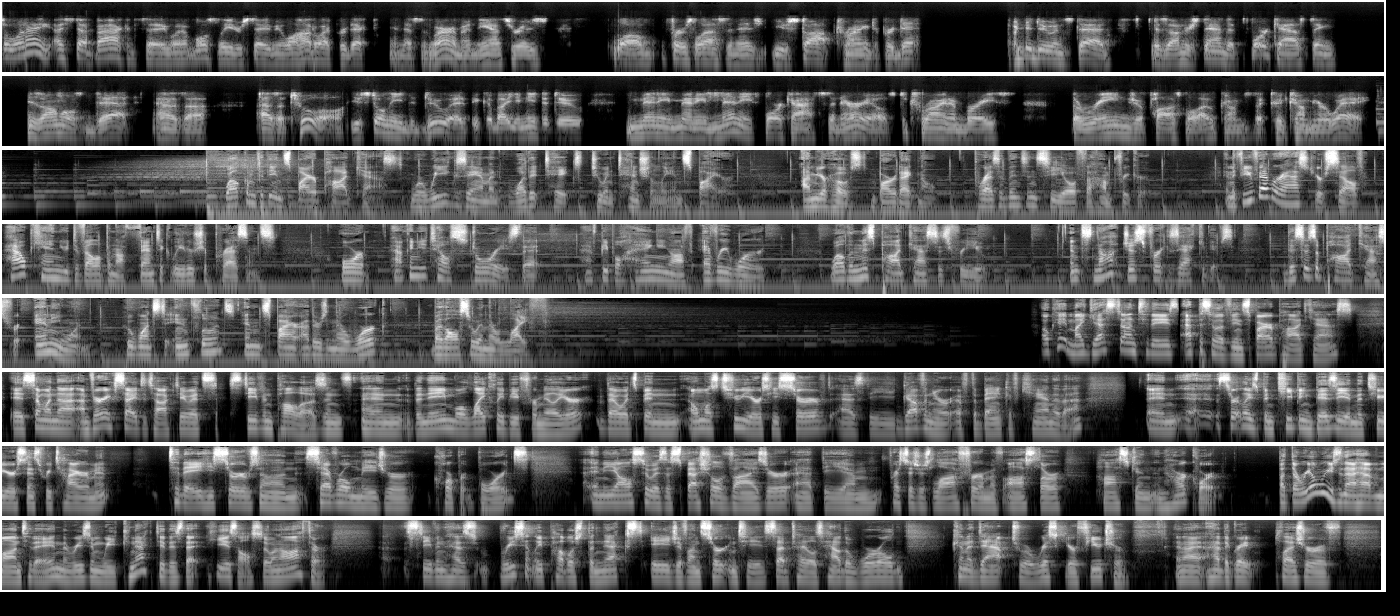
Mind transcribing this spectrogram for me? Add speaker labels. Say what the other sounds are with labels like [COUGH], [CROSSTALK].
Speaker 1: So when I, I step back and say, when most leaders say to me, well, how do I predict in this environment? The answer is, well, first lesson is you stop trying to predict. What you do instead is understand that forecasting is almost dead as a as a tool. You still need to do it because but you need to do many, many, many forecast scenarios to try and embrace the range of possible outcomes that could come your way.
Speaker 2: Welcome to the Inspire Podcast, where we examine what it takes to intentionally inspire. I'm your host, Bart Egnal, President and CEO of the Humphrey Group. And if you've ever asked yourself, how can you develop an authentic leadership presence? Or how can you tell stories that have people hanging off every word? Well, then this podcast is for you. And it's not just for executives, this is a podcast for anyone who wants to influence and inspire others in their work but also in their life. Okay, my guest on today's episode of the Inspire podcast is someone that I'm very excited to talk to. It's Stephen Poloz, and, and the name will likely be familiar, though it's been almost two years. He served as the governor of the Bank of Canada, and uh, certainly has been keeping busy in the two years since retirement. Today, he serves on several major corporate boards. And he also is a special advisor at the um, prestigious law firm of Osler, Hoskin, and Harcourt. But the real reason I have him on today and the reason we connected is that he is also an author. Stephen has recently published The Next Age of Uncertainty. His subtitle is How the World Can Adapt to a Riskier Future. And I had the great pleasure of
